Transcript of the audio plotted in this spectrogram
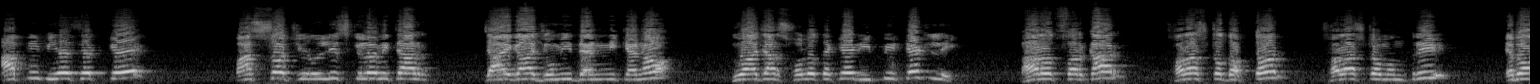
আপনি বিএসএফ কে পাঁচশো চল্লিশ কিলোমিটার জায়গা জমি দেননি কেন? দু হাজার ষোলো থেকে রিপিটেডলি ভারত সরকার, স্বরাষ্ট্র দপ্তর, স্বরাষ্ট্রমন্ত্রী এবং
